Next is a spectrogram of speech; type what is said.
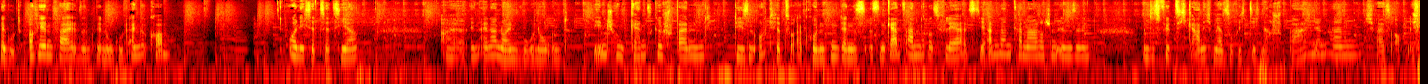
Na gut, auf jeden Fall sind wir nun gut angekommen. Und ich sitze jetzt hier äh, in einer neuen Wohnung und bin schon ganz gespannt, diesen Ort hier zu erkunden, denn es ist ein ganz anderes Flair als die anderen Kanarischen Inseln. Und es fühlt sich gar nicht mehr so richtig nach Spanien an. Ich weiß auch nicht.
